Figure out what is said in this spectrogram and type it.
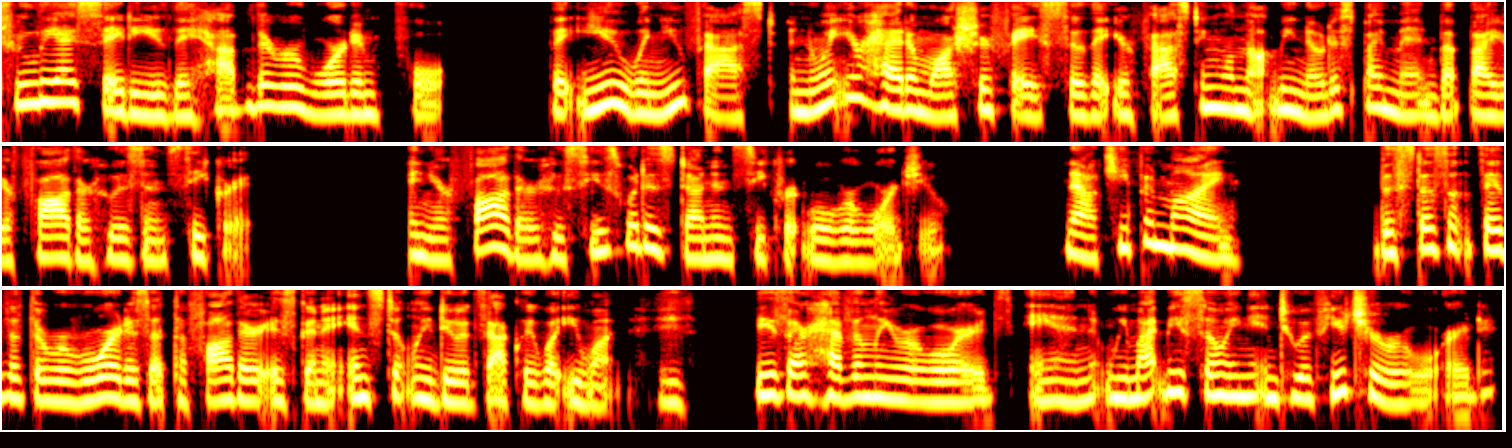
Truly I say to you, they have their reward in full. But you, when you fast, anoint your head and wash your face so that your fasting will not be noticed by men, but by your Father who is in secret. And your Father who sees what is done in secret will reward you. Now, keep in mind, this doesn't say that the reward is that the Father is going to instantly do exactly what you want. These are heavenly rewards, and we might be sowing into a future reward.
